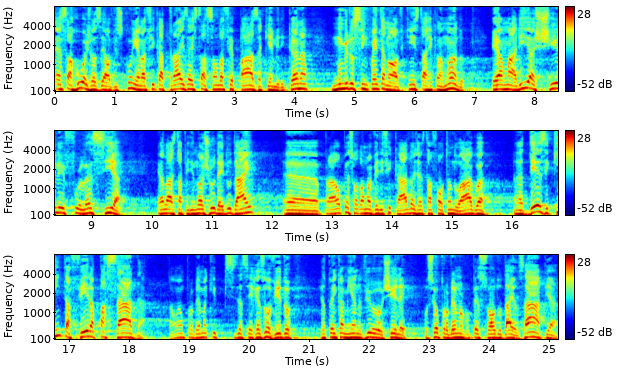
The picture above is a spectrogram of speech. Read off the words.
Essa rua José Alves Cunha, ela fica atrás da estação da FEPAS aqui americana, número 59. Quem está reclamando é a Maria Shirley Furlancia. Ela está pedindo ajuda aí do DAI é, para o pessoal dar uma verificada. Já está faltando água é, desde quinta-feira passada. Então é um problema que precisa ser resolvido. Já estou encaminhando, viu, Shirley, o seu problema para o pessoal do DAI Zápia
